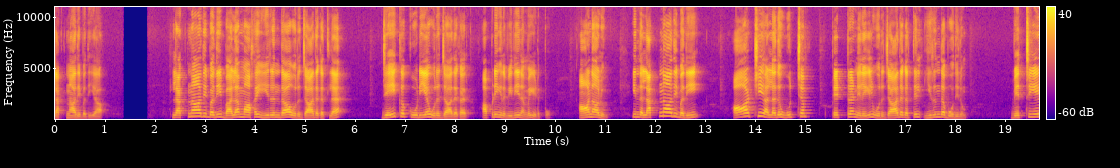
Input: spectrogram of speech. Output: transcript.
லக்னாதிபதியா? லக்னாதிபதி பலமாக இருந்தால் ஒரு ஜாதகத்தில் ஜெயிக்கக்கூடிய ஒரு ஜாதகர் அப்படிங்கிற விதி நம்ம எடுப்போம். ஆனாலும் இந்த லக்னாதிபதி ஆட்சி அல்லது உச்சம் பெற்ற நிலையில் ஒரு ஜாதகத்தில் இருந்த போதிலும் வெற்றியே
